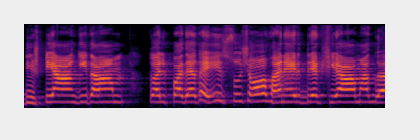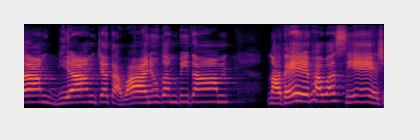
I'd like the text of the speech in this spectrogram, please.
ദിഷ്ട്യാങ്കിതാം ത്വൽപദകൈः സുശോഭനൈർദ്രക്ഷ്യാമഗാം ദ്യാം ച തവാനുകമ്പിതാം. ന തേ ഭവസ്യേഷ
